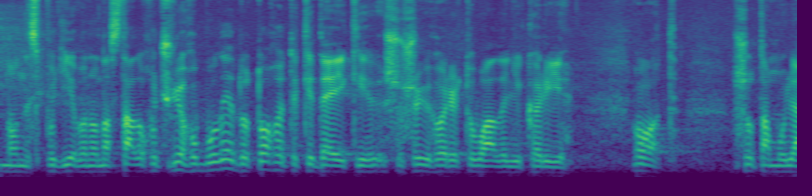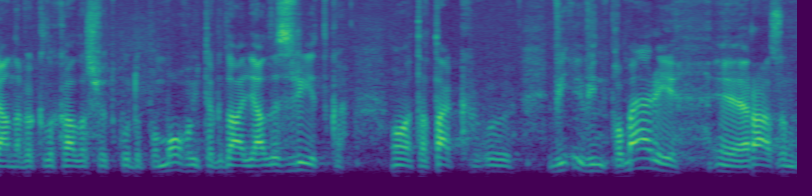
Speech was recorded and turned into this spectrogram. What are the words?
ну, несподівано настало. Хоч у нього були до того такі деякі, що, що його рятували лікарі. От що там Уляна викликала швидку допомогу і так далі, але зрідка. От, а так е, він, помер і е, разом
